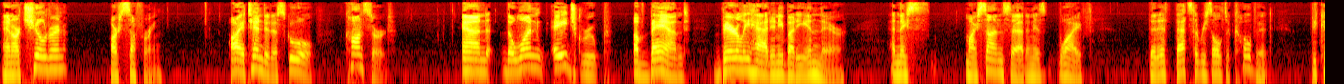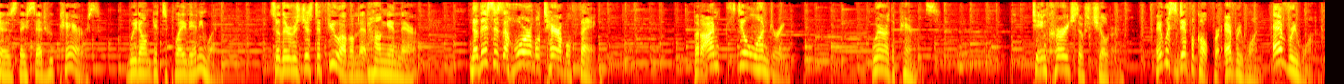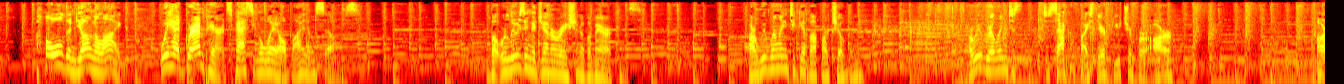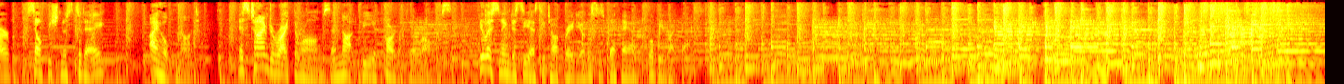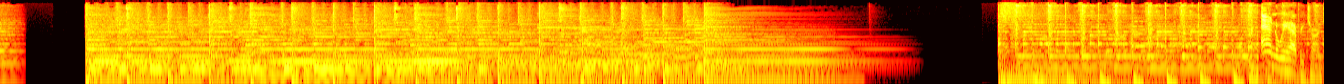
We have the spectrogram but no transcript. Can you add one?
and our children are suffering. I attended a school concert and the one age group of band barely had anybody in there. And they, my son said and his wife that if that's the result of COVID because they said, who cares? We don't get to play anyway. So there was just a few of them that hung in there. Now this is a horrible, terrible thing. But I'm still wondering, where are the parents? To encourage those children. It was difficult for everyone. Everyone. Old and young alike. We had grandparents passing away all by themselves. But we're losing a generation of Americans. Are we willing to give up our children? Are we willing to, to sacrifice their future for our our selfishness today? I hope not. It's time to right the wrongs and not be a part of the wrongs. You're listening to CSC Talk Radio. This is Beth Ann. We'll be right back.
